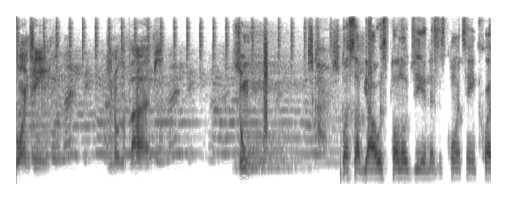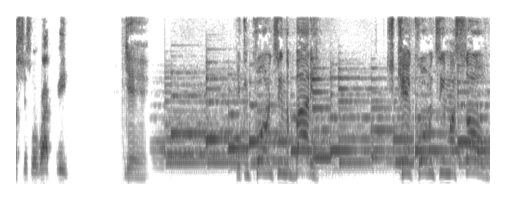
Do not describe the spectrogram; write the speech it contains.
quarantine, you know the vibes. Zoom. What's up, y'all? It's Polo G, and this is Quarantine Questions with Rap TV. Yeah. You can quarantine the body, but you can't quarantine my soul.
